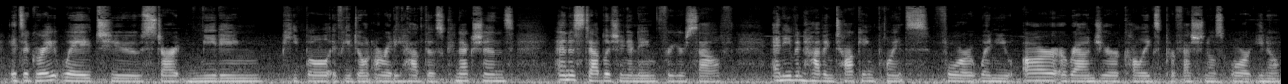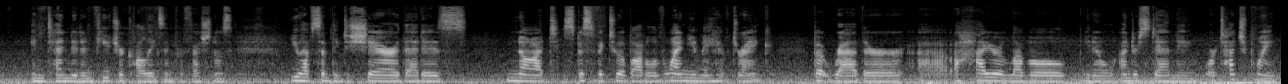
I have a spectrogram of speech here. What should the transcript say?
it's a great way to start meeting people if you don't already have those connections and establishing a name for yourself and even having talking points for when you are around your colleagues, professionals, or, you know, intended and future colleagues and professionals. You have something to share that is not specific to a bottle of wine you may have drank, but rather uh, a higher level, you know, understanding or touch point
